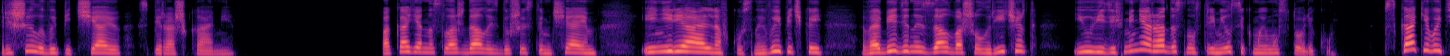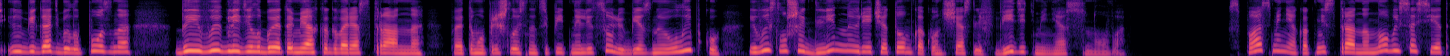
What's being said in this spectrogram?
решила выпить чаю с пирожками. Пока я наслаждалась душистым чаем и нереально вкусной выпечкой, в обеденный зал вошел Ричард и, увидев меня, радостно устремился к моему столику. Вскакивать и убегать было поздно, да и выглядело бы это, мягко говоря, странно, поэтому пришлось нацепить на лицо любезную улыбку и выслушать длинную речь о том, как он счастлив видеть меня снова. Спас меня, как ни странно, новый сосед,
